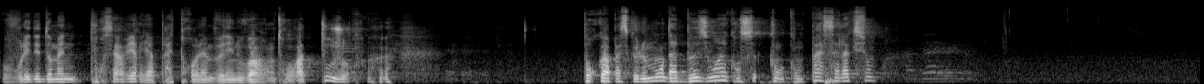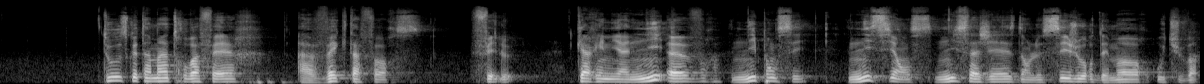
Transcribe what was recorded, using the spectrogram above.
Vous voulez des domaines pour servir? Il n'y a pas de problème, venez nous voir, on trouvera toujours. Pourquoi? Parce que le monde a besoin qu'on qu qu passe à l'action. Tout ce que ta main trouve à faire avec ta force, fais-le car il n'y a ni œuvre, ni pensée, ni science, ni sagesse dans le séjour des morts où tu vas.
